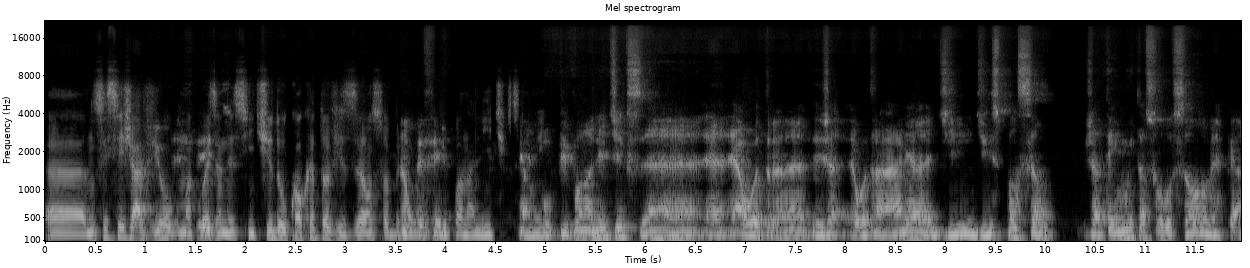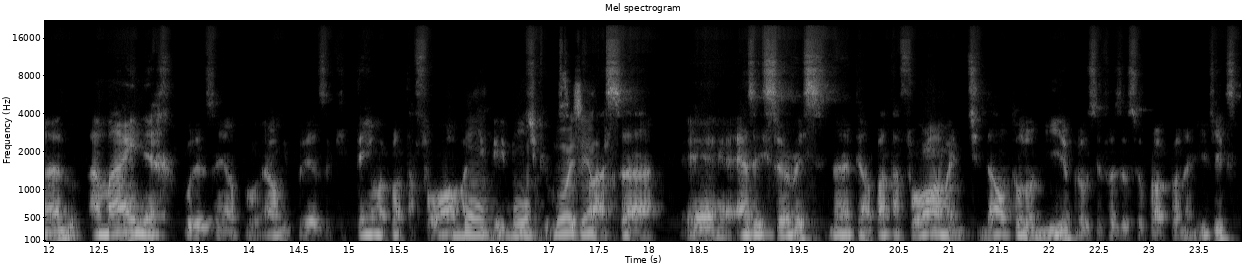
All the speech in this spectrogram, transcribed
Uh, não sei se você já viu alguma perfeito. coisa nesse sentido, ou qual é a tua visão sobre não, o. People Analytics é, também? O People Analytics é, é, é outra, né? é outra área de, de expansão. Já tem muita solução no mercado. A Miner, por exemplo, é uma empresa que tem uma plataforma bom, que permite bom, que você faça é, as a service, né? tem uma plataforma que te dá autonomia para você fazer o seu próprio Analytics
